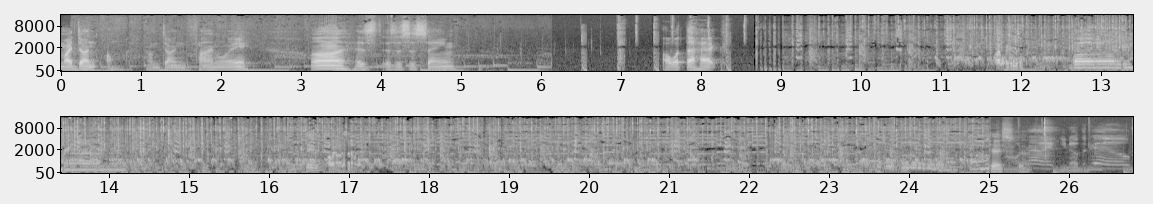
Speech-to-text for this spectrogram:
Am I done? Oh, I'm done finally. Uh, is is this the same? Oh, what the heck? Okay, so, Alright, you know the drill.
